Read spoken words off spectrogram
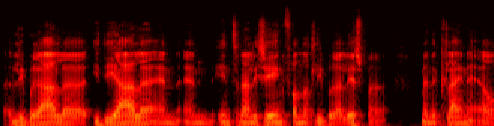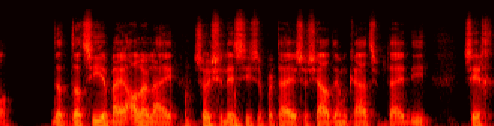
liberale idealen en, en internalisering van dat liberalisme met een kleine L. Dat, dat zie je bij allerlei socialistische partijen, sociaal-democratische partijen, die zich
